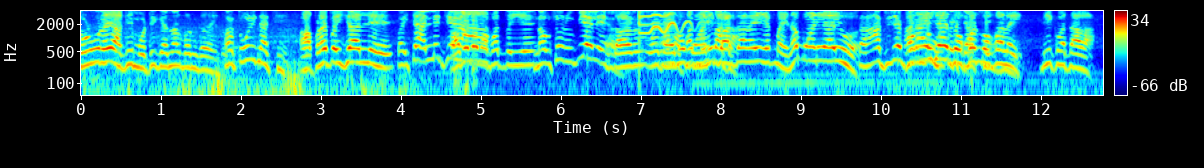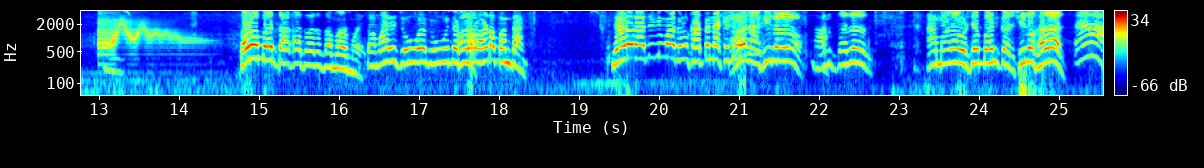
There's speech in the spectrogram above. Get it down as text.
થોડું નહીં આખી મોટી કેનાલ બંધ કરાવી દો. તોડી નાખી. આપણે પૈસા આલે. પૈસા આલે છે આપણે મફત પૈયે. નવસો રૂપિયા લે તાણ ઓય પાણી પાડતા. નહીં. એક મહિના પાણી આવ્યું આ જુજે અને જાય કઈ ધોકો ને શાક બોકો લઈ. બીક બતાવા કરો બંધ તાકાત હોય તો તમારે મોય તમારે જોવું હોય જોવું તો કરો હડો બંધ તાણ. લેડો રાજુજી માં થોડું ખાતર નાખી દો નાખી દો. અને પછી આ મારા ઓરસે બંધ કરશી તો ખરા હા.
